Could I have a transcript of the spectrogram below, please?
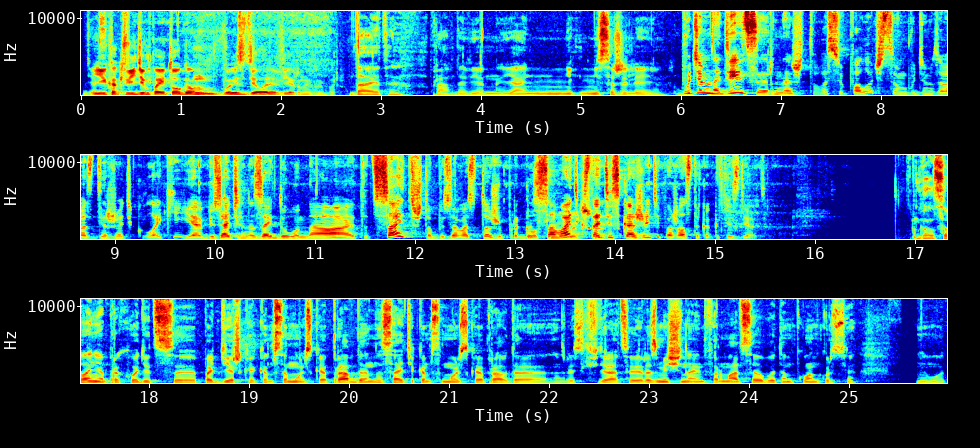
детства. И, как видим по итогам, вы сделали верный выбор. Да, это правда верно. Я не, не сожалею. Будем надеяться, Эрнест, что у вас все получится. Мы будем за вас держать кулаки. Я обязательно зайду на этот сайт, чтобы за вас тоже проголосовать. Кстати, скажите, пожалуйста, как это сделать. Голосование проходит с поддержкой «Комсомольская правда». На сайте «Комсомольская правда» Российской Федерации размещена информация об этом конкурсе. Вот,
